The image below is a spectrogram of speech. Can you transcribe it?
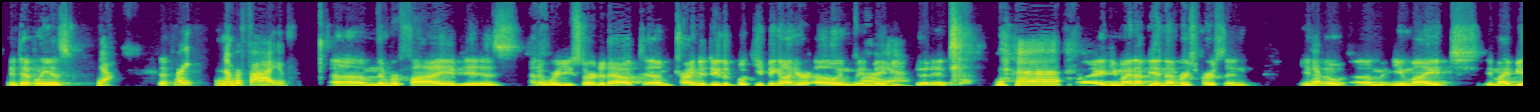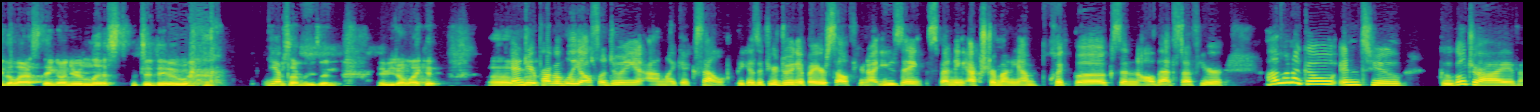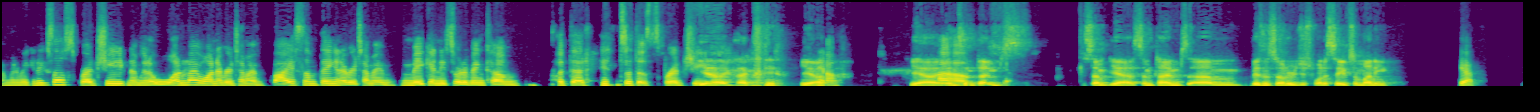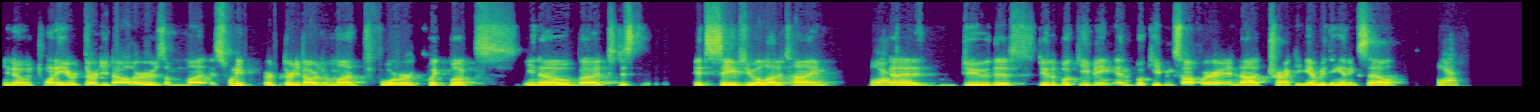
It definitely is. Yeah. Definitely. Right. Number five. Um, number five is kind of where you started out, um, trying to do the bookkeeping on your own when oh, maybe yeah. you couldn't. right? You might not be a numbers person. You yep. know, um, you might it might be the last thing on your list to do yep. for some reason. Maybe you don't like it. Um, and you're probably also doing it on like Excel because if you're doing it by yourself, you're not using spending extra money on QuickBooks and all that stuff. You're I'm going to go into Google Drive. I'm going to make an Excel spreadsheet and I'm going to one right. by one every time I buy something and every time I make any sort of income, put that into the spreadsheet. Yeah, exactly. Yeah. Yeah. yeah. And um, sometimes, yeah. Some, yeah, sometimes um, business owners just want to save some money. Yeah. You know, 20 or $30 a month. It's 20 or $30 a month for QuickBooks, you know, but just it saves you a lot of time yeah, kind of do this, do the bookkeeping and bookkeeping software and not tracking everything in Excel. Yeah,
